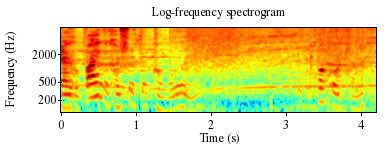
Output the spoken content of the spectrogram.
아, 나 이거 빠르게 갈수 있을까 모르겠네. 못갈것 같은데?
